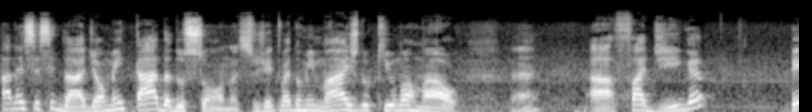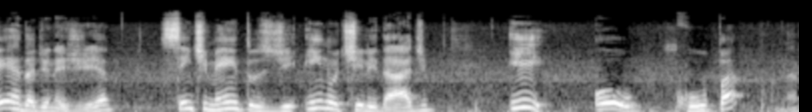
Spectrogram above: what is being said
a necessidade aumentada do sono, esse sujeito vai dormir mais do que o normal. Né? A fadiga, perda de energia, sentimentos de inutilidade e ou culpa, né?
